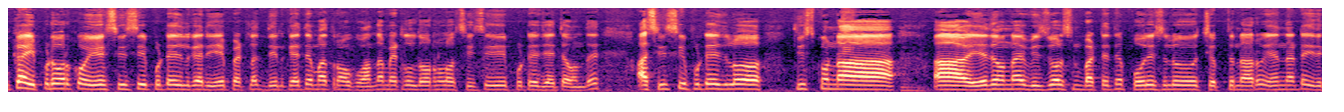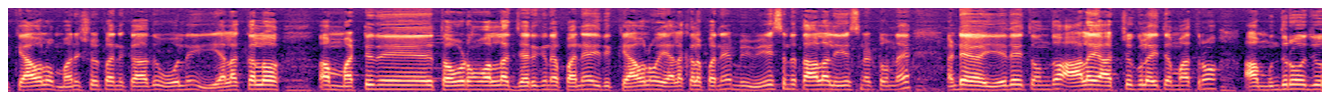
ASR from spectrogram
ఇంకా ఇప్పటి వరకు ఏ సీసీ ఫుటేజ్లు కానీ ఏ పెట్టలేదు. దీనికైతే మాత్రం ఒక వంద మీటర్ల దూరంలో సీసీ ఫుటేజ్ అయితే ఉంది. ఆ సీసీ ఫుటేజ్లో తీసుకున్న ఏదో ఉన్నాయి విజువల్స్ని బట్టి అయితే పోలీసులు చెప్తున్నారు. ఏంటంటే ఇది కేవలం మనుషుల పని కాదు ఓన్లీ ఎలకలో మట్టిని తవ్వడం వల్ల జరిగిన పనే. ఇది కేవలం ఎలకల పనే. మేము వేసిన తాళాలు వేసినట్టు ఉన్నాయి అంటే ఏదైతే ఉందో ఆలయ అర్చకులు అయితే మాత్రం ఆ ముందు రోజు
